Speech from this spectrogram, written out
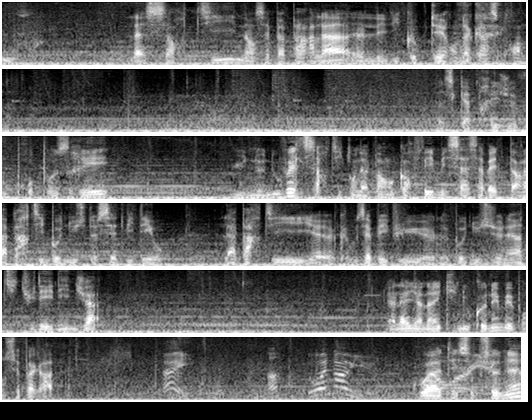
où? La sortie Non, c'est pas par là. L'hélicoptère, on a qu'à se prendre. Parce qu'après, je vous proposerai une nouvelle sortie qu'on n'a pas encore fait, mais ça, ça va être dans la partie bonus de cette vidéo. La partie euh, que vous avez vue, euh, le bonus, je l'ai intitulé Ninja. Et là, il y en a un qui nous connaît, mais bon, c'est pas grave. Hey! Huh? Do I know you? Quoi, t'es soupçonneux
